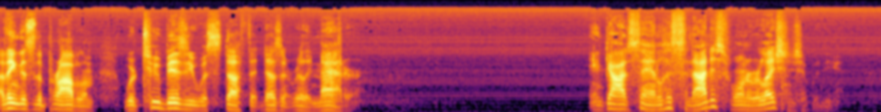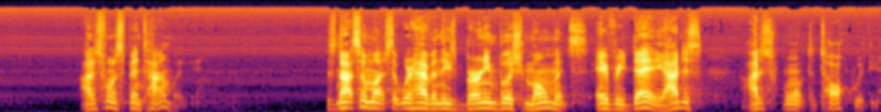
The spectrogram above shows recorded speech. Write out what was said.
I think this is the problem. We're too busy with stuff that doesn't really matter. And God's saying, listen, I just want a relationship with you. I just want to spend time with you. It's not so much that we're having these burning bush moments every day. I just, I just want to talk with you.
